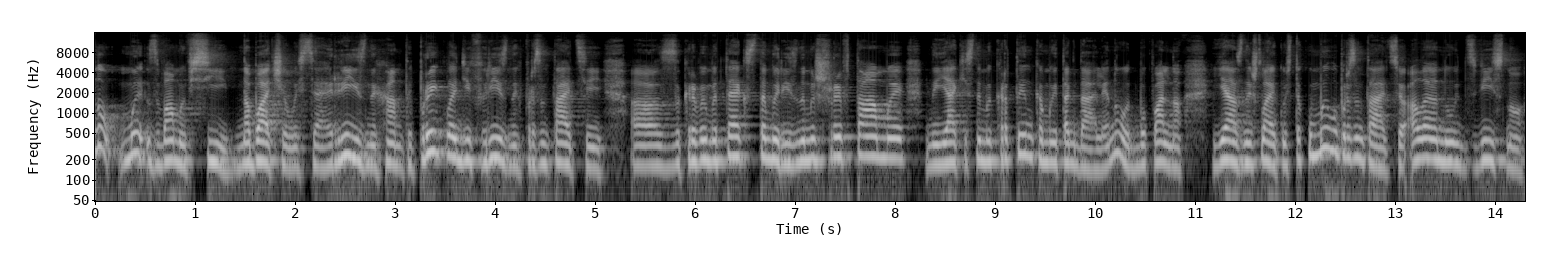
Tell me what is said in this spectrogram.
Ну, ми з вами всі набачилися різних антиприкладів, різних презентацій а, з кривими текстами, різними шрифтами, неякісними картинками і так далі. Ну, от буквально я знайшла якусь таку милу презентацію, але ну, звісно,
